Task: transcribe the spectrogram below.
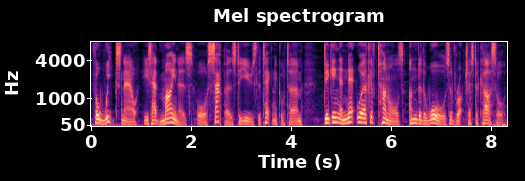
For weeks now, he's had miners, or sappers to use the technical term, digging a network of tunnels under the walls of Rochester Castle,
